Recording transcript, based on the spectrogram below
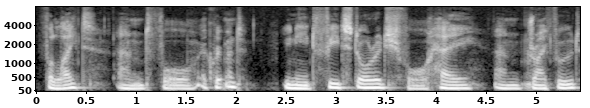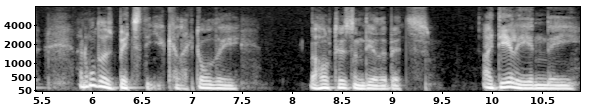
for light and for equipment. You need feed storage for hay and dry food, and all those bits that you collect, all the the halters and the other bits. Ideally, in the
